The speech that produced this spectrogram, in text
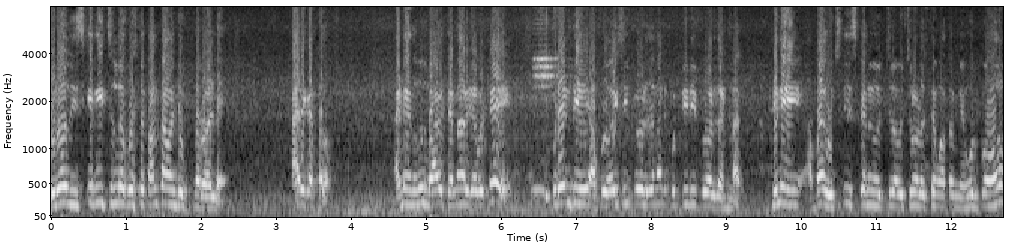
ఈరోజు ఇసుక రీచ్ల్లోకి వస్తే తంతామని చెప్తున్నారు వాళ్ళే కార్యకర్తలు. అంటే ఇంతకుముందు బాగా తిన్నారు కాబట్టి ఇప్పుడేంటి? అప్పుడు వైసీపీ వాళ్ళు తిన్నారు ఇప్పుడు టీడీపీ వాళ్ళు తింటున్నారు. తిని అబ్బాయి ఉచిత ఇసుకని వచ్చిన వచ్చిన వాళ్ళు వస్తే మాత్రం మేము ఊరుకోము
